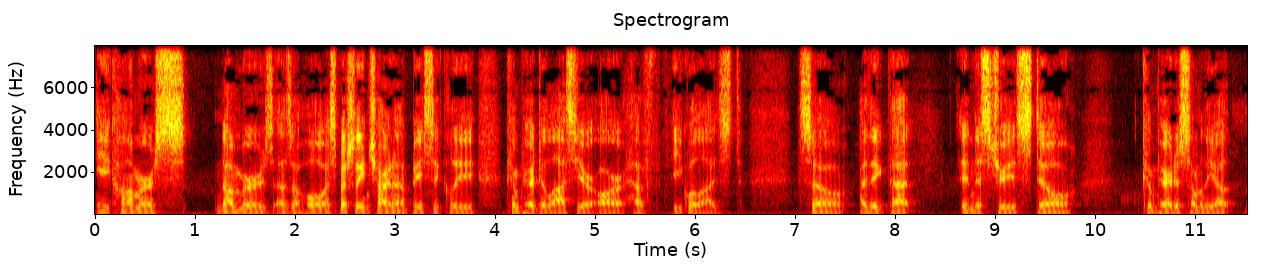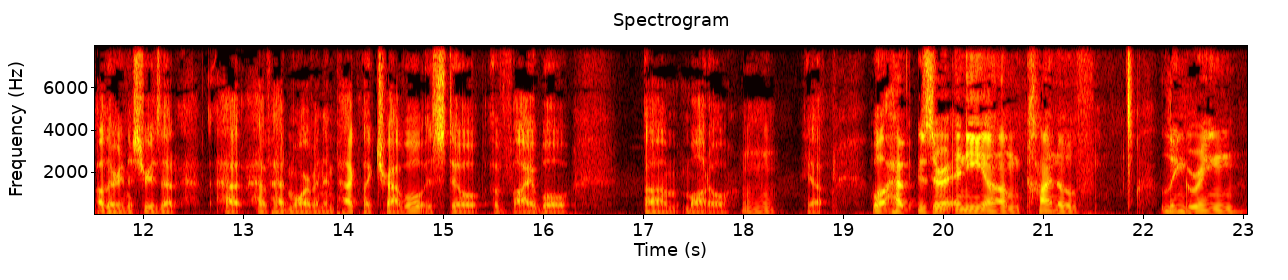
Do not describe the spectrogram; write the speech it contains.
e-commerce numbers as a whole, especially in China, basically compared to last year, are have equalized. So I think that industry is still compared to some of the other industries that ha- have had more of an impact, like travel, is still a viable um, model. Mm-hmm. Yeah. Well, have is there any um, kind of lingering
